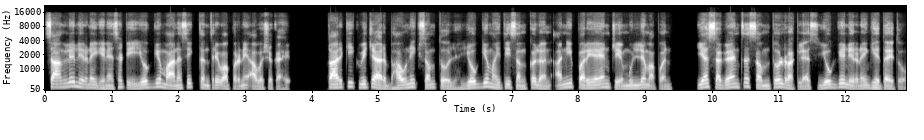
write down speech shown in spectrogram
चांगले निर्णय घेण्यासाठी योग्य मानसिक तंत्रे वापरणे आवश्यक आहे. तार्किक विचार भावनिक समतोल योग्य माहिती संकलन आणि पर्यायांचे मूल्यमापन या सगळ्यांचा समतोल राखल्यास योग्य निर्णय घेता येतो.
